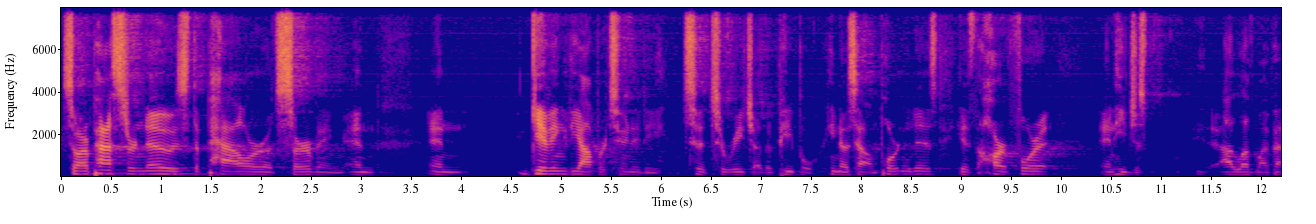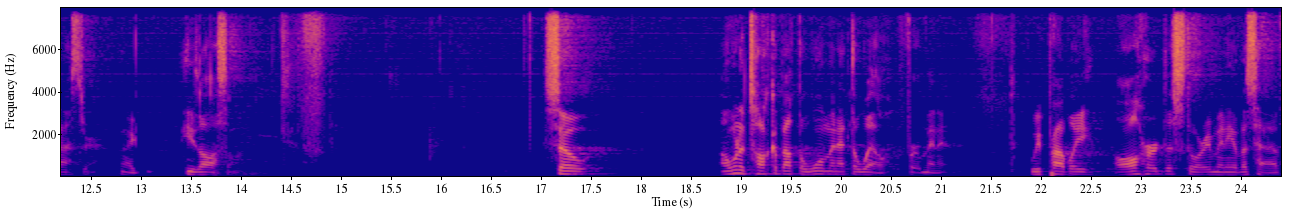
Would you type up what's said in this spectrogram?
So our pastor knows the power of serving and, and giving the opportunity to, to reach other people. He knows how important it is. He has the heart for it. And he just, I love my pastor. Like, he's awesome. So I want to talk about the woman at the well for a minute. We've probably all heard this story, many of us have,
